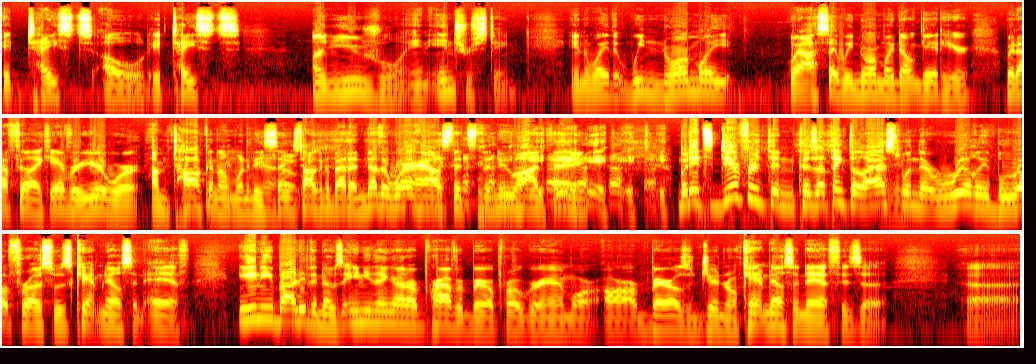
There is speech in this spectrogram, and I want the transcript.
It tastes old. It tastes unusual and interesting in a way that we normally. Well, I say we normally don't get here, but I feel like every year we're I'm talking on one of these Yeah. things, talking about another warehouse that's the new hot thing. But it's different than because I think the last one that really blew up for us was Camp Nelson F. Anybody that knows anything about our private barrel program or, or our barrels in general, Camp Nelson F is a uh,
